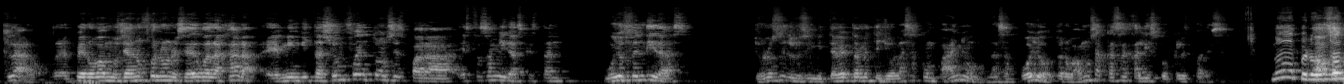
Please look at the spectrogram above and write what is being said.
Claro, eh, pero vamos, ya no fue la Universidad de Guadalajara. Eh, mi invitación fue entonces para estas amigas que están muy ofendidas. Yo los, los invité abiertamente, yo las acompaño, las apoyo, pero vamos a Casa Jalisco, ¿qué les parece? No, pero de Vamos a todas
